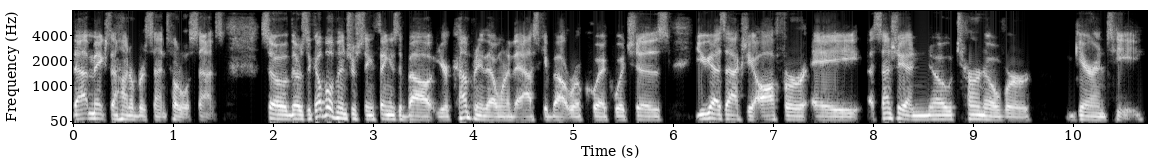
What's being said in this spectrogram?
that makes 100% total sense. So there's a couple of interesting things about your company that i wanted to ask you about real quick which is you guys actually offer a essentially a no turnover guarantee.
